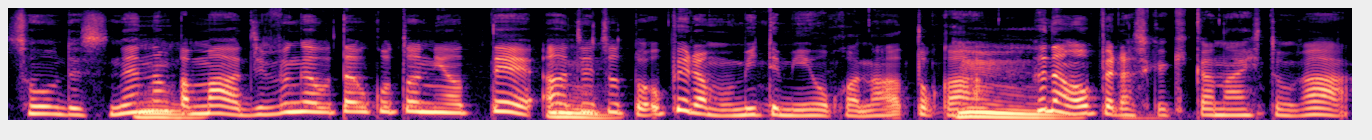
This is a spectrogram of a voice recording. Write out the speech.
そうですね、うん、なんかまあ自分が歌うことによってあ、じゃあちょっとオペラも見てみようかなとか、うん、普段オペラしか聴かない人が、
